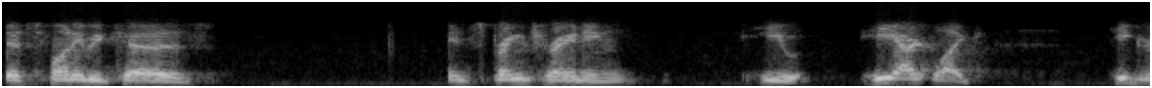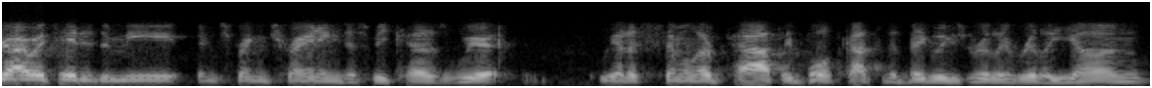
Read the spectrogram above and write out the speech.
it's funny because in spring training, he he act like he gravitated to me in spring training just because we we had a similar path. We both got to the big leagues really really young.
